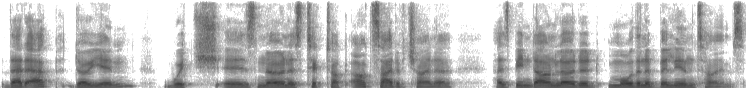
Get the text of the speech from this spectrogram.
That app, Douyin, which is known as TikTok outside of China, has been downloaded more than a billion times.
